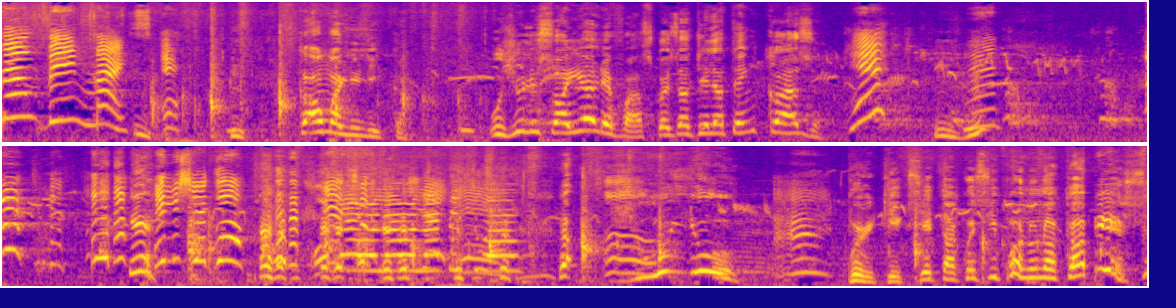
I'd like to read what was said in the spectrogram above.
não vem mais. É. Calma, Lilica. O Júlio só ia levar as coisas dele até em casa. É? Uhum. Ele chegou! olha, olha, olha, pessoal! Júlio! Por que, que você tá com esse pano na cabeça?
